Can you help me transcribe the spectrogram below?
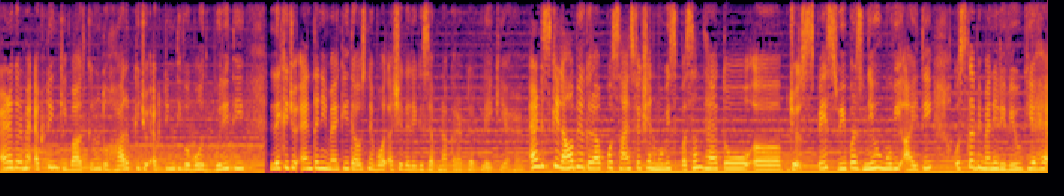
اینڈ اگر میں ایکٹنگ کی بات کروں تو ہارپ کی جو ایکٹنگ تھی وہ بہت بری تھی، لیکن جو اینتنی میکی تھا اس نے بہت اچھے طریقے سے اپنا کریکٹر پلے کیا ہے۔ اینڈ اس کے علاوہ بھی اگر آپ کو سائنس فکشن موویز پسند ہے تو جو اسپیس سویپرز نیو مووی آئی تھی، اس کا بھی میں نے ریویو کیا ہے۔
